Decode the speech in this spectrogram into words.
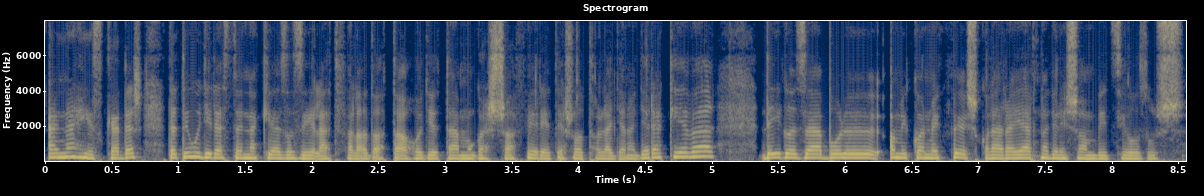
egy nehéz kérdés. Tehát ő úgy érezte, hogy neki ez az élet feladata, hogy ő támogassa a férjét és otthon legyen a gyerekével, de igazából ő, amikor még főiskolára járt, nagyon is ambiciózus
